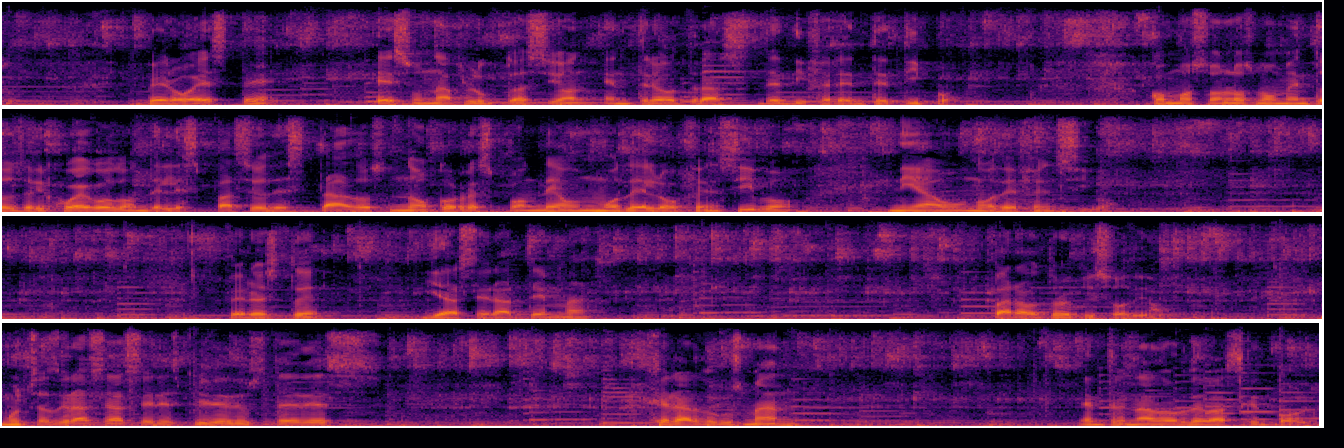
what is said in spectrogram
pero este es una fluctuación entre otras de diferente tipo, como son los momentos del juego donde el espacio de estados no corresponde a un modelo ofensivo ni a uno defensivo. Pero este ya será tema para otro episodio. Muchas gracias, se despide de ustedes Gerardo Guzmán, entrenador de básquetbol.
